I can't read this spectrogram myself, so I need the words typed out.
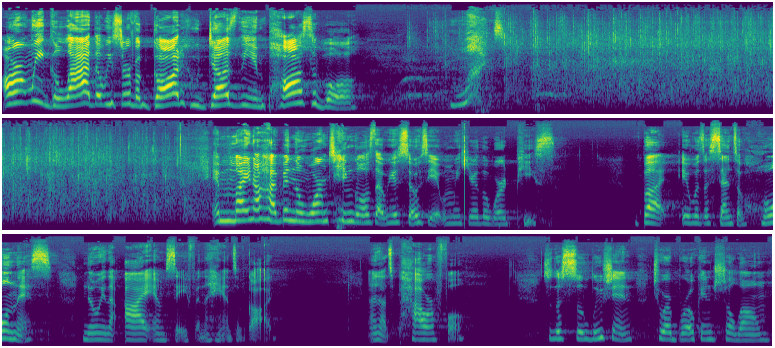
Aren't we glad that we serve a God who does the impossible? What? It might not have been the warm tingles that we associate when we hear the word peace, but it was a sense of wholeness, knowing that I am safe in the hands of God. And that's powerful. So, the solution to our broken shalom,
